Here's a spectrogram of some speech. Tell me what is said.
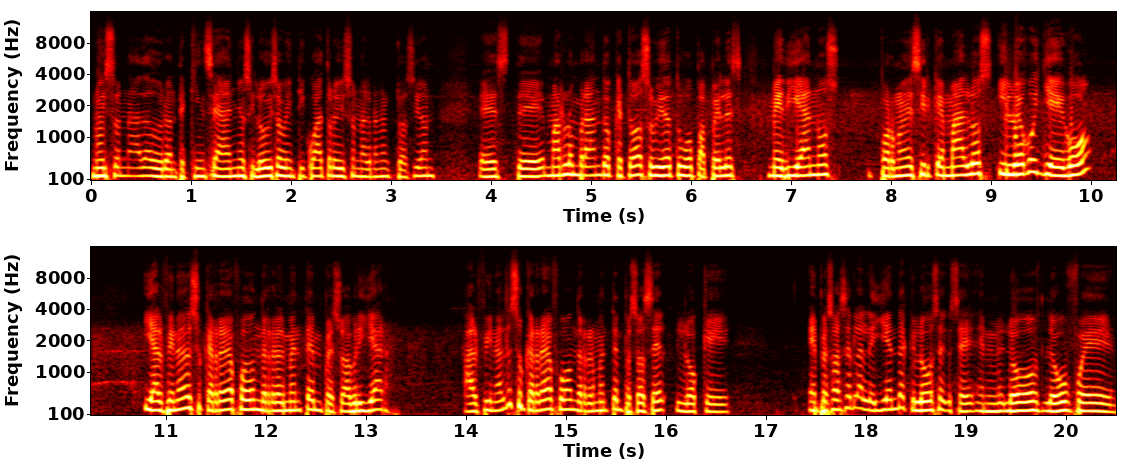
no hizo nada durante 15 años y luego hizo 24 y hizo una gran actuación. Este, Marlon Brando, que toda su vida tuvo papeles medianos, por no decir que malos, y luego llegó y al final de su carrera fue donde realmente empezó a brillar. Al final de su carrera fue donde realmente empezó a hacer lo que empezó a hacer la leyenda que luego se, luego, luego fue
